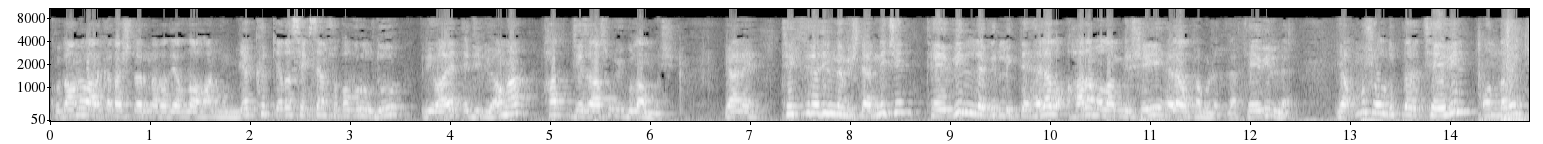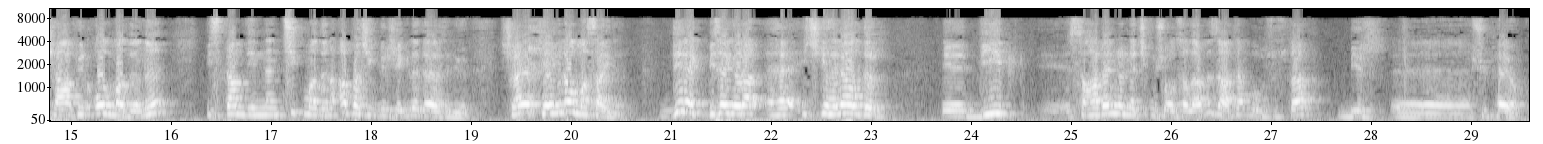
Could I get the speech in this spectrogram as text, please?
Kudame ve arkadaşlarına radıyallahu anhum ya 40 ya da 80 sopa vurulduğu rivayet ediliyor ama had cezası uygulanmış. Yani tekfir edilmemişler. Niçin? Teville birlikte helal haram olan bir şeyi helal kabul ettiler. Teville. Yapmış oldukları tevil onların kafir olmadığını, İslam dininden çıkmadığını apaçık bir şekilde dert ediyor. Şayet tevil olmasaydı, direkt bize göre he, içki helaldir e, deyip e, sahabenin önüne çıkmış olsalardı zaten bu hususta bir e, şüphe yok.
